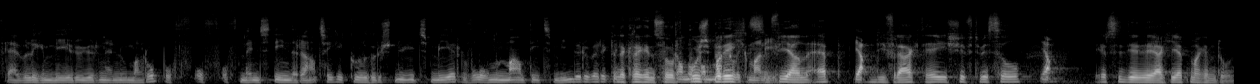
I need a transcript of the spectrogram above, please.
vrijwillige meeruren en noem maar op. Of, of, of mensen die inderdaad zeggen, ik wil gerust nu iets meer, de volgende maand iets minder werken. En dan krijg je een soort pushbericht via een app die vraagt, hey, shiftwissel. Ja. Eerste die reageert mag hem doen.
